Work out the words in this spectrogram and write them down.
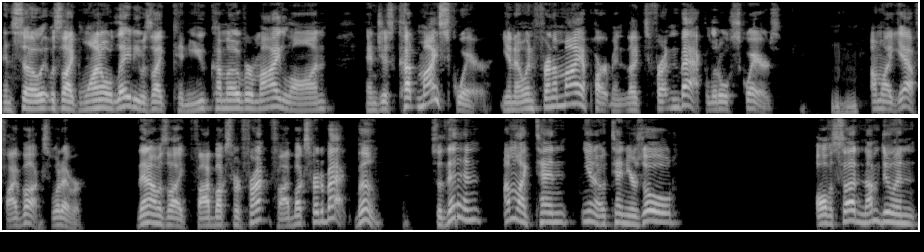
And so it was like one old lady was like, Can you come over my lawn and just cut my square, you know, in front of my apartment, like front and back, little squares? hmm I'm like, yeah, five bucks, whatever. Then I was like, five bucks for the front, five bucks for the back. Boom. So then I'm like 10, you know, 10 years old. All of a sudden I'm doing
